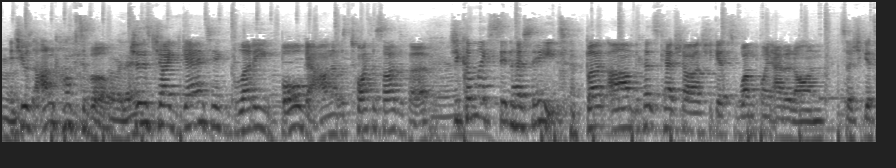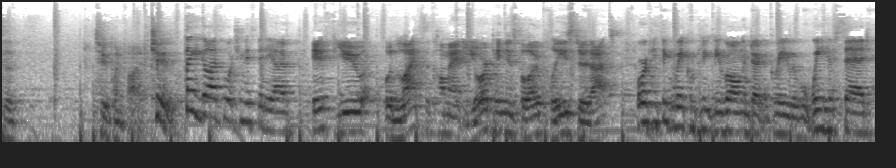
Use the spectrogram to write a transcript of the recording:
and she was uncomfortable. Oh, really? She had this gigantic bloody ball gown that was twice the size of her. Yeah. She couldn't like sit in her seat. But um, because it's Kesha, she gets one point added on, so she gets a 2.5. Two. Thank you guys for watching this video. If you would like to comment your opinions below, please do that. Or if you think we're completely wrong and don't agree with what we have said,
